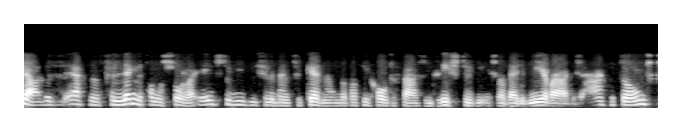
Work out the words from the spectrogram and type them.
Ja, dat is echt een verlengde van de Solar 1-studie. Die zullen mensen kennen, omdat dat die grote fase 3-studie is waarbij de meerwaarde is aangetoond.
